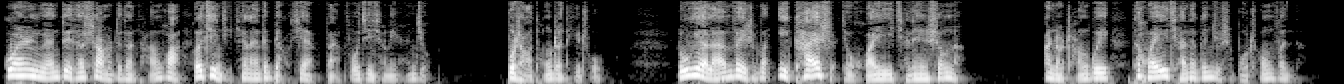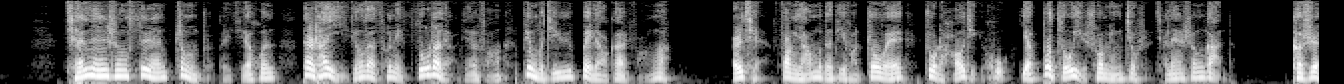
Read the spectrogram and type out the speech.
公安人员对他上面这段谈话和近几天来的表现反复进行了研究。不少同志提出，卢月兰为什么一开始就怀疑钱连生呢？按照常规，他怀疑钱的根据是不充分的。钱连生虽然正准备结婚，但是他已经在村里租了两间房，并不急于备料盖房啊。而且放杨木的地方周围住着好几户，也不足以说明就是钱连生干的。可是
